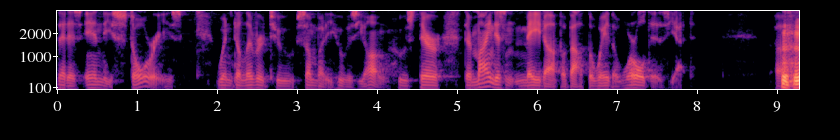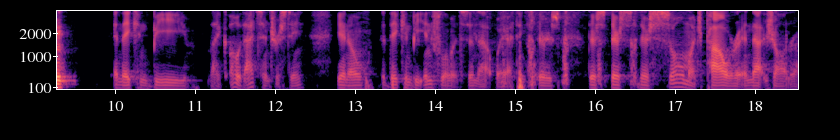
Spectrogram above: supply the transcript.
that is in these stories when delivered to somebody who is young, who's their their mind isn't made up about the way the world is yet, um, mm-hmm. and they can be like, oh, that's interesting. You know, they can be influenced in that way. I think that there's there's there's there's so much power in that genre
